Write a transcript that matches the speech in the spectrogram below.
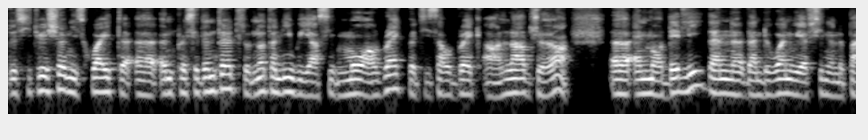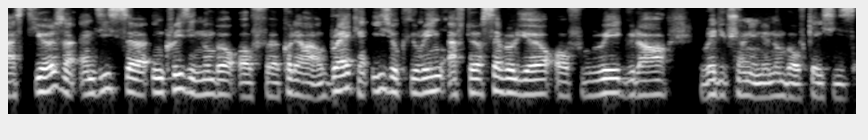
The situation is quite uh, unprecedented. So not only we are seeing more outbreak, but these outbreaks are larger uh, and more deadly than uh, than the one we have seen in the past years. And this uh, increase in number of uh, cholera outbreak is occurring after several years of regular reduction in the number of cases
